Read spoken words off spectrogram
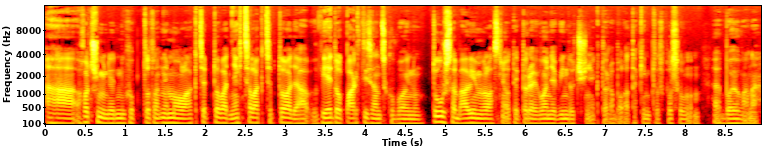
a Ho Chi Minh jednoducho toto nemohol akceptovať, nechcel akceptovať a viedol partizanskú vojnu. Tu už sa bavíme vlastne o tej prvej vojne v Indočine, ktorá bola takýmto spôsobom bojovaná.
